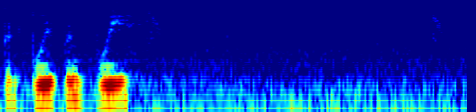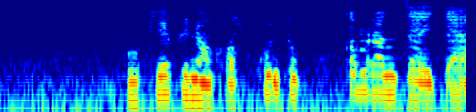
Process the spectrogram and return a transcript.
เป็นปุ๋ยเป็นปุ๋ย โอเคพี่น้องขอบคุณทุกกำลังใจจ้า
